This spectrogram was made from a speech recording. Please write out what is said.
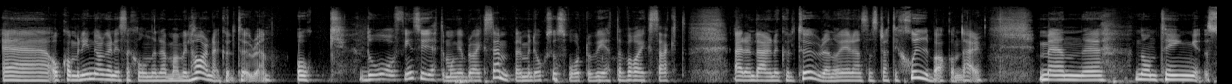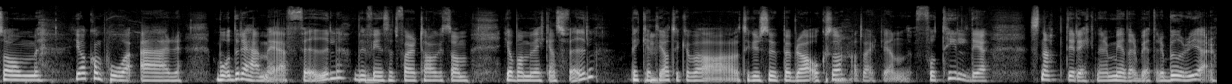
eh, och kommer in i organisationer där man vill ha den här kulturen. Och då finns det ju jättemånga bra exempel men det är också svårt att veta vad exakt är den lärande kulturen och är det ens en strategi bakom det här. Men eh, någonting som jag kom på är både det här med fail. Det mm. finns ett företag som jobbar med veckans fail. Vilket mm. jag tycker, var, tycker är superbra också. Mm. Att verkligen få till det snabbt direkt när en medarbetare börjar.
